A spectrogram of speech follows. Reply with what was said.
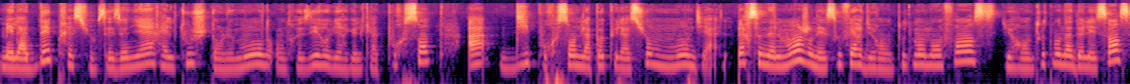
Mais la dépression saisonnière, elle touche dans le monde entre 0,4% à 10% de la population mondiale. Personnellement, j'en ai souffert durant toute mon enfance, durant toute mon adolescence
